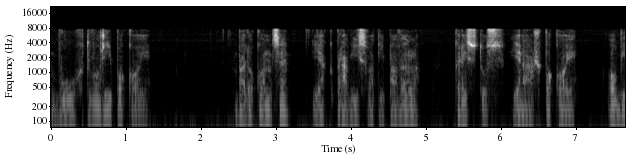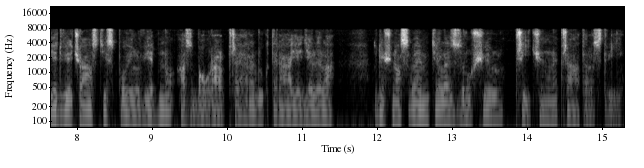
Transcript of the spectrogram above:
Bůh tvoří pokoj. Ba dokonce, jak praví svatý Pavel, Kristus je náš pokoj. Obě dvě části spojil v jedno a zboural přehradu, která je dělila, když na svém těle zrušil příčinu nepřátelství.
